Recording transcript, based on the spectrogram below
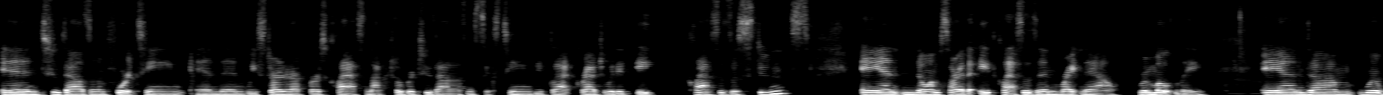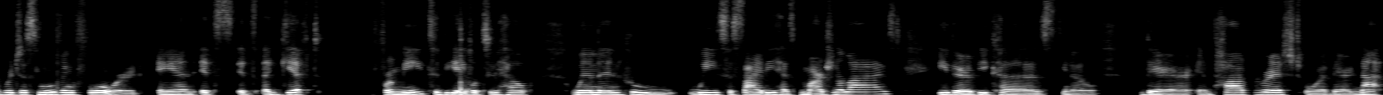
in 2014 and then we started our first class in october 2016 we've got graduated eight classes of students and no i'm sorry the eighth class is in right now remotely and um, we're we're just moving forward. And it's it's a gift for me to be able to help women who we society has marginalized, either because you know they're impoverished or they're not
